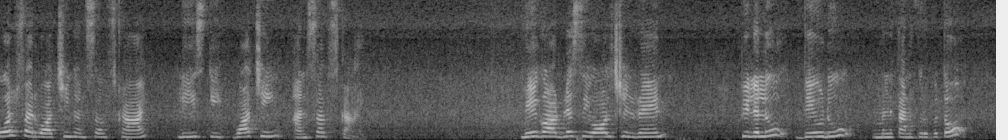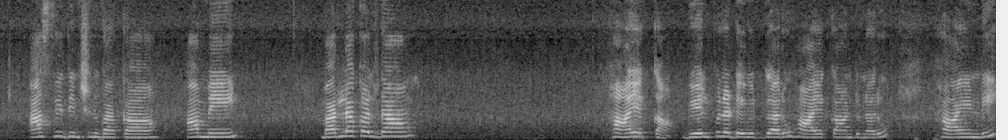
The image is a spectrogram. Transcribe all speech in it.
all for watching and subscribe please keep watching and subscribe may God bless you all children పిల్లలు దేవుడు మిమ్మల్ని తన కృపతో ఆస్వాదించునుగాక ఆమె మరలా కలుద్దాం. హాయ్ అక్క. వేల్పుల డేవిడ్ గారు హాయ్ అక్క అంటున్నారు. హాయ్ అండి.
